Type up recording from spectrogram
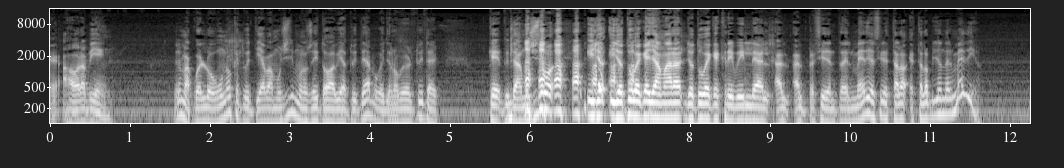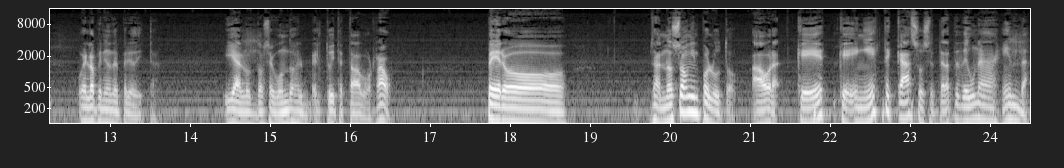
Eh, ahora bien yo me acuerdo uno que tuiteaba muchísimo no sé si todavía tuitea porque yo no veo el Twitter que muchísimo y yo, y yo tuve que llamar a- yo tuve que escribirle al, al- al presidente del medio decir ¿está la, ¿esta es la opinión del medio? o es la opinión del periodista y a los dos segundos el, el tuit estaba borrado. Pero, o sea, no son impolutos. Ahora, que, es, que en este caso se trate de una agenda,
